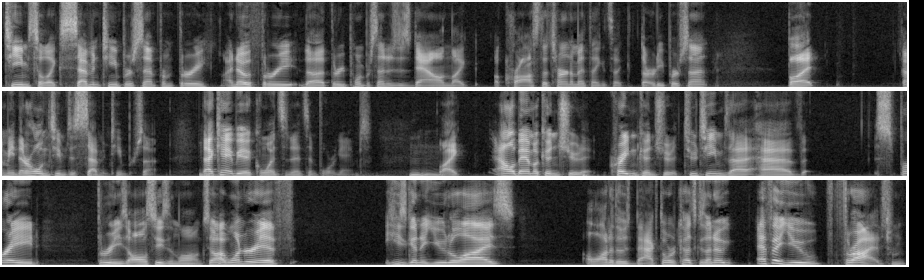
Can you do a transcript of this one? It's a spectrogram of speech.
teams to like 17% from three. I know three the three point percentage is down like across the tournament. I think it's like 30%, but I mean they're holding teams to 17%. That can't be a coincidence in four games. Mm-hmm. Like Alabama couldn't shoot it, Creighton couldn't shoot it. Two teams that have sprayed threes all season long. So I wonder if he's going to utilize a lot of those backdoor cuts because I know FAU thrives from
